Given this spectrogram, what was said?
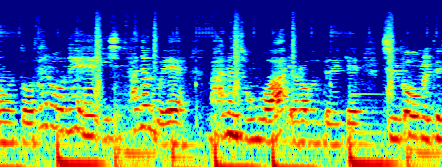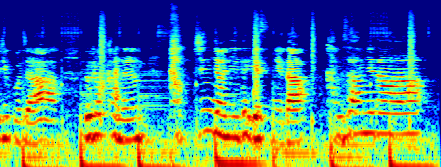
어, 또 새로운 해에 24년도에 많은 정보와 여러분들에게 즐거움을 드리고자 노력하는 갑진년이 되겠습니다. 감사합니다.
